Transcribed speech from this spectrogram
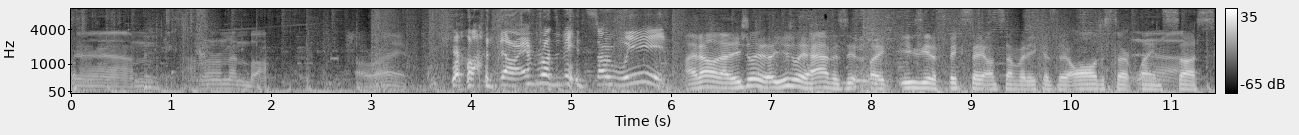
um, I'm going to remember. All right. no, everyone's being so weird. I know that usually usually happens. It's like easy to fixate on somebody because they all just start playing yeah. sus.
